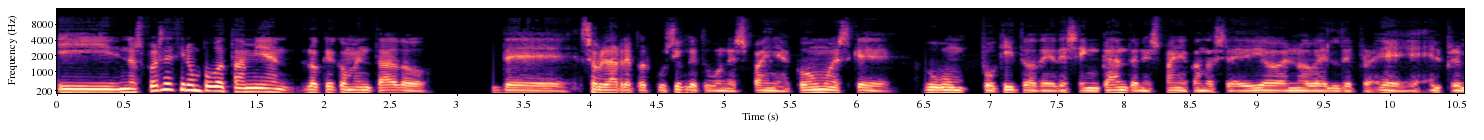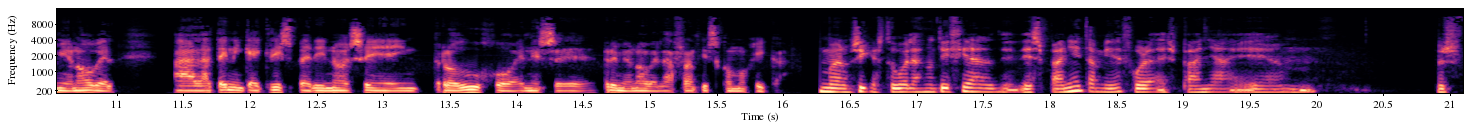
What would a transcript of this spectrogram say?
Y nos puedes decir un poco también lo que he comentado de, sobre la repercusión que tuvo en España, cómo es que hubo un poquito de desencanto en España cuando se le dio el, Nobel de, eh, el premio Nobel a la técnica de CRISPR y no se introdujo en ese premio Nobel a Francisco Mojica. Bueno, sí que estuvo en las noticias de, España y también fuera de España. Eh, pues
